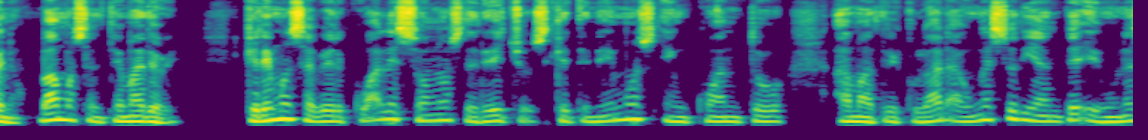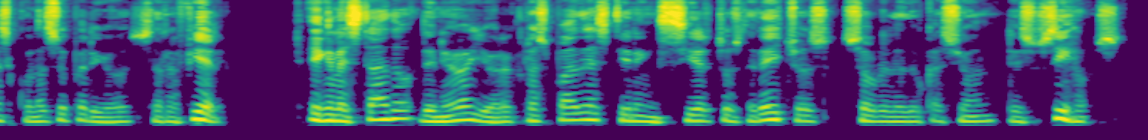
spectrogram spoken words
Bueno, vamos al tema de hoy. Queremos saber cuáles son los derechos que tenemos en cuanto a matricular a un estudiante en una escuela superior se refiere. En el estado de Nueva York, los padres tienen ciertos derechos sobre la educación de sus hijos.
